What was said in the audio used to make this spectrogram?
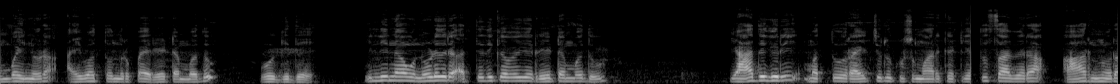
ಒಂಬೈನೂರ ಐವತ್ತೊಂದು ರೂಪಾಯಿ ರೇಟ್ ಎಂಬುದು ಹೋಗಿದೆ. ಇಲ್ಲಿ ನಾವು ನೋಡಿದರೆ ಅತ್ಯಧಿಕವಾಗಿ ರೇಟ್ ಎಂಬುದು ಯಾದಗಿರಿ ಮತ್ತು ರಾಯಚೂರು ಕೃಷಿ ಮಾರ್ಕೆಟ್ ಹತ್ತು ಸಾವಿರ ಆರುನೂರ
